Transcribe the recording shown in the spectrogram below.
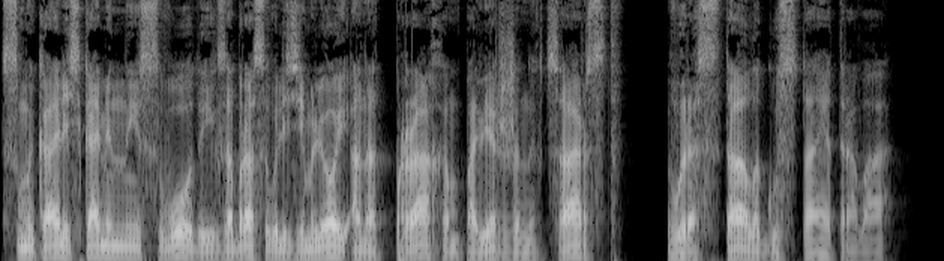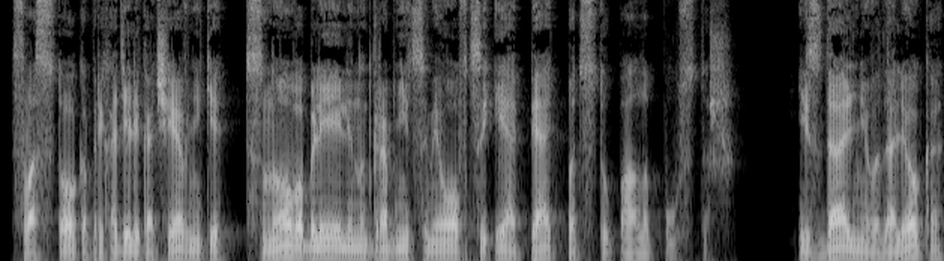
Смыкались каменные своды, их забрасывали землей, а над прахом поверженных царств вырастала густая трава. С востока приходили кочевники, снова блеяли над гробницами овцы, и опять подступала пустошь. Из дальнего далека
